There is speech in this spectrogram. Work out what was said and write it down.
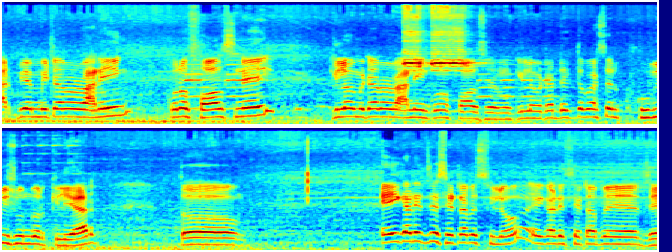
আরপিএম মিটারও রানিং কোনো ফলস নেই কিলোমিটারও রানিং কোনো ফলস নেই, এবং কিলোমিটার দেখতে পাচ্ছেন খুবই সুন্দর ক্লিয়ার তো এই গাড়ির যে সেট ছিল, এই গাড়ির সেট যে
